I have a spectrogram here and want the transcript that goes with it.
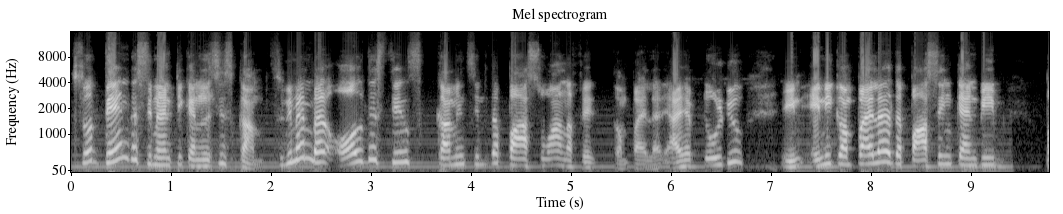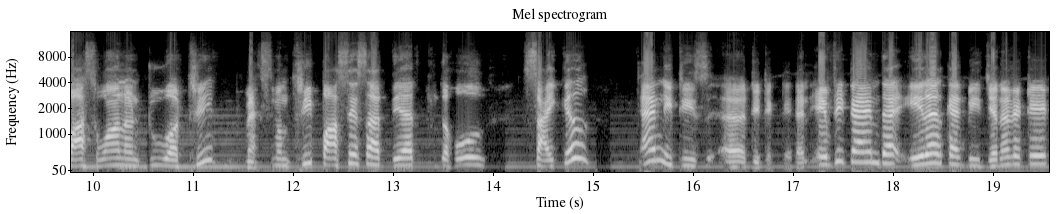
So then the semantic analysis comes. Remember, all these things comes into the pass one of a compiler. I have told you, in any compiler, the passing can be pass one and two or three maximum three passes are there through the whole cycle and it is uh, detected and every time the error can be generated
